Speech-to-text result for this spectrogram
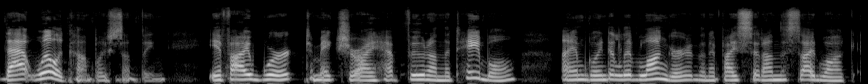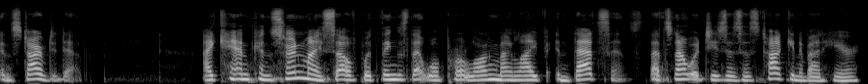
That will accomplish something. If I work to make sure I have food on the table, I am going to live longer than if I sit on the sidewalk and starve to death. I can concern myself with things that will prolong my life in that sense. That's not what Jesus is talking about here.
